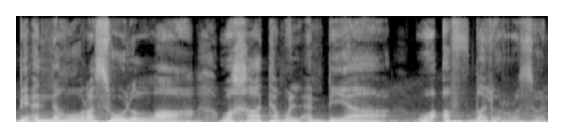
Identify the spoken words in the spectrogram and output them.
بأنه رسول الله وخاتم الأنبياء وأفضل الرسل.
